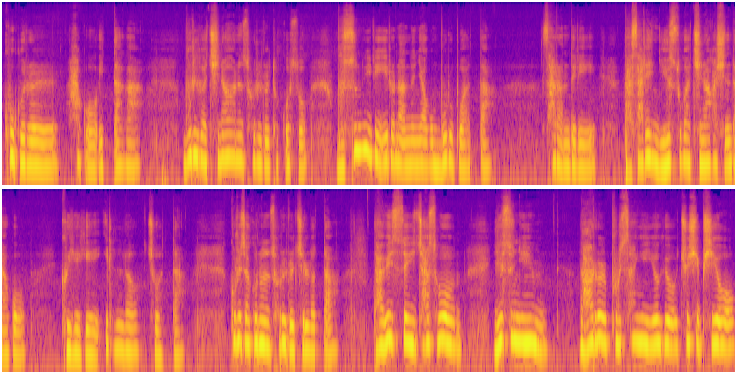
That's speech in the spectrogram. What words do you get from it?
구걸을 하고 있다가 무리가 지나가는 소리를 듣고서 무슨 일이 일어났느냐고 물어보았다. 사람들이 나사렛 예수가 지나가신다고 그에게 일러 주었다. 그러자 그는 소리를 질렀다. 다윗의 자손 예수님 나를 불쌍히 여겨 주십시오.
